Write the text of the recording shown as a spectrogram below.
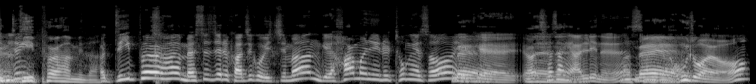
굉장히 deeper합니다. 아, deeper한 메시지를 가지고 있지만 이게 하모니를 통해서 네. 이렇게 네, 세상에 네. 알리는 맞습니다. 네, 너무 좋아요.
